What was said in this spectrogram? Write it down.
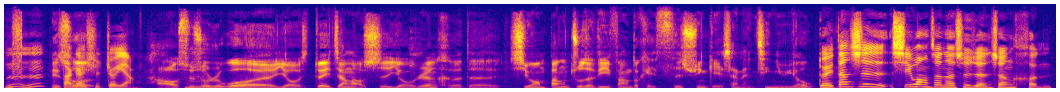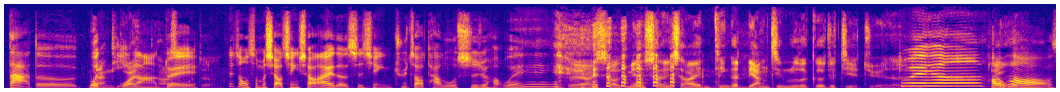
嗯嗯，大概是这样。好，所以说如果有对姜老师有任何的希望帮助的地方，都可以私讯给善男信女哟。对，但是希望真的是人生很大的问题啦，对，那种什么小情小爱的事情，去找塔罗师就好。喂，对啊，小没有小情小爱，你听个梁静茹的歌就解决了。对啊。好好，我，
